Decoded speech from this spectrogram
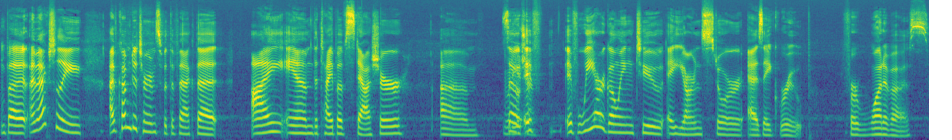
but I'm actually, I've come to terms with the fact that I am the type of stasher. Um, so are you trying- if if we are going to a yarn store as a group for one of us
